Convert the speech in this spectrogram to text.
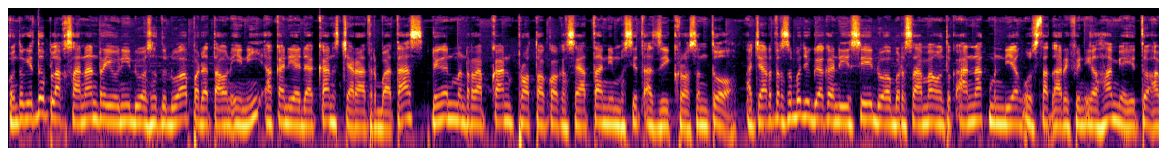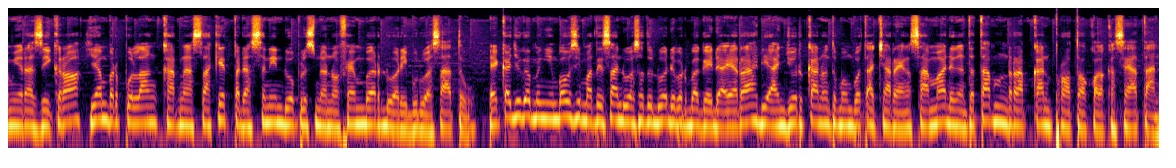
Untuk itu pelaksanaan Reuni 212 pada tahun ini akan diadakan secara terbatas dengan menerapkan protokol kesehatan di Masjid Azikro Sentul. Acara tersebut juga akan diisi doa bersama untuk anak mendiang mendiang Ustadz Arifin Ilham yaitu Amira Zikro yang berpulang karena sakit pada Senin 29 November 2021. Eka juga mengimbau simpatisan 212 di berbagai daerah dianjurkan untuk membuat acara yang sama dengan tetap menerapkan protokol kesehatan.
